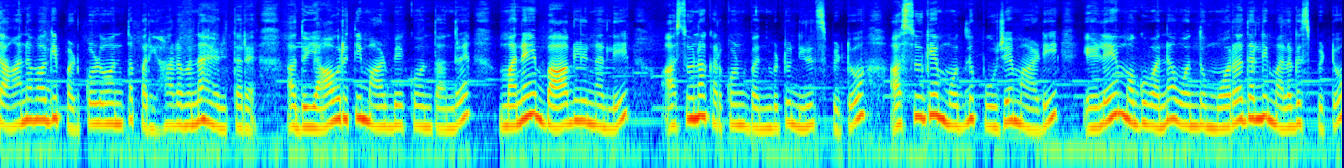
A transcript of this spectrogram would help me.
ದಾನವಾಗಿ ಪಡ್ಕೊಳ್ಳುವಂಥ ಪರಿಹಾರವನ್ನು ಹೇಳ್ತಾರೆ. ಅದು ಯಾವ ರೀತಿ ಮಾಡಬೇಕು ಅಂತ ಅಂದರೆ ಮನೆ ಬಾಗಿಲಿನಲ್ಲಿ ಹಸುನ ಕರ್ಕೊಂಡು ಬಂದ್ಬಿಟ್ಟು ನಿಲ್ಲಿಸ್ಬಿಟ್ಟು ಹಸುಗೆ ಮೊದಲು ಪೂಜೆ ಮಾಡಿ ಎಳೆ ಮಗುವನ್ನು ಒಂದು ಮೊರದಲ್ಲಿ ಮಲಗಿಸ್ಬಿಟ್ಟು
